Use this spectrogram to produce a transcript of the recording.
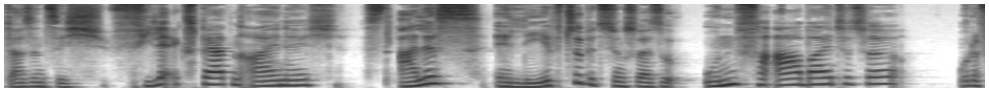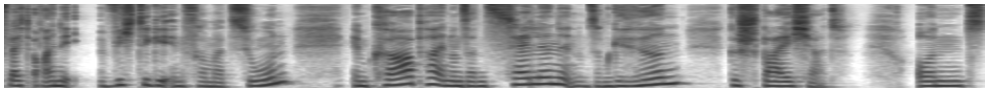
da sind sich viele Experten einig, ist alles Erlebte bzw. unverarbeitete oder vielleicht auch eine wichtige Information im Körper, in unseren Zellen, in unserem Gehirn gespeichert. Und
